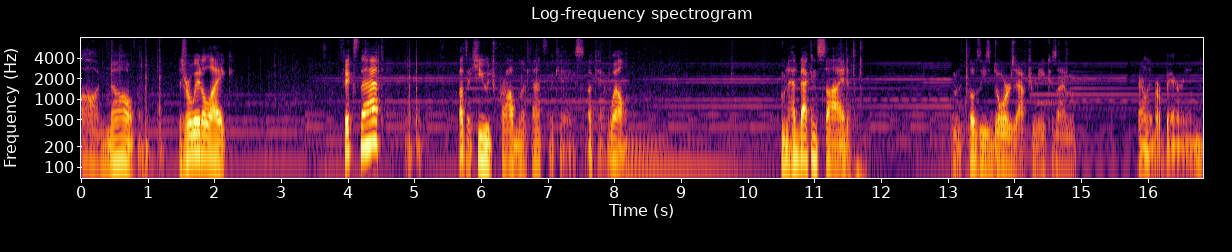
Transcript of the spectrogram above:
Oh no. Is there a way to like fix that? That's a huge problem if that's the case. Okay, well. I'm gonna head back inside. I'm gonna close these doors after me because I'm apparently a barbarian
